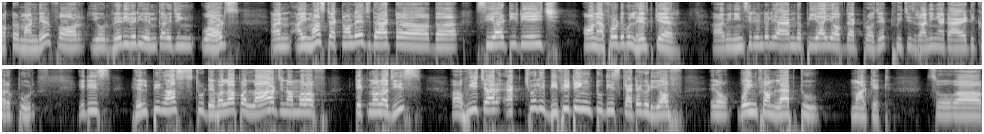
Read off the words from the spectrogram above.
Dr. Mande, for your very, very encouraging words. And I must acknowledge that uh, the CRTDH on affordable healthcare, I mean, incidentally, I am the PI of that project, which is running at IIT Kharagpur. It is helping us to develop a large number of technologies uh, which are actually befitting to this category of, you know, going from lab to market. So, uh,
